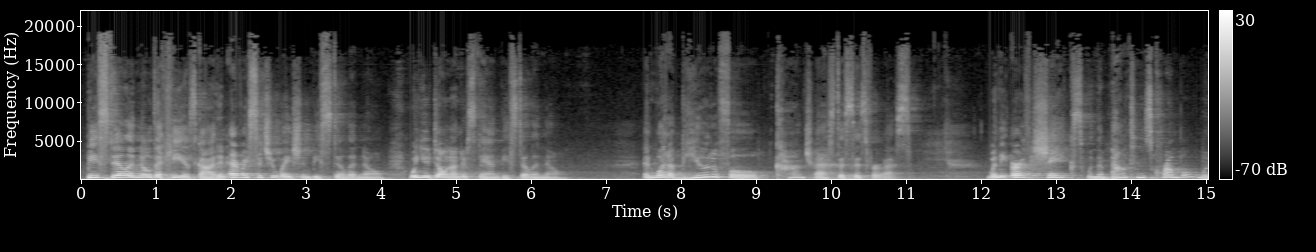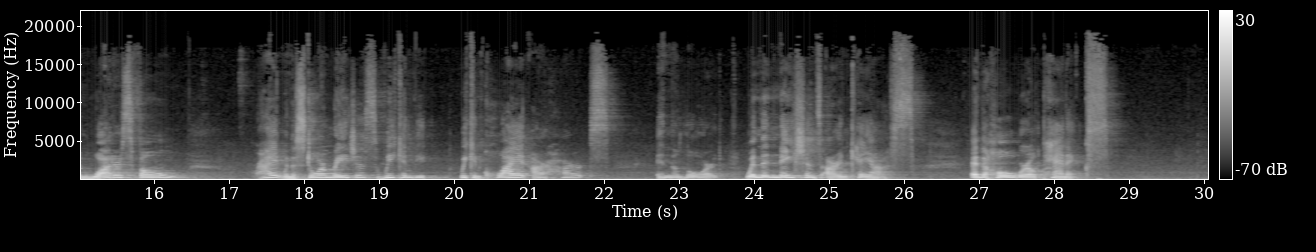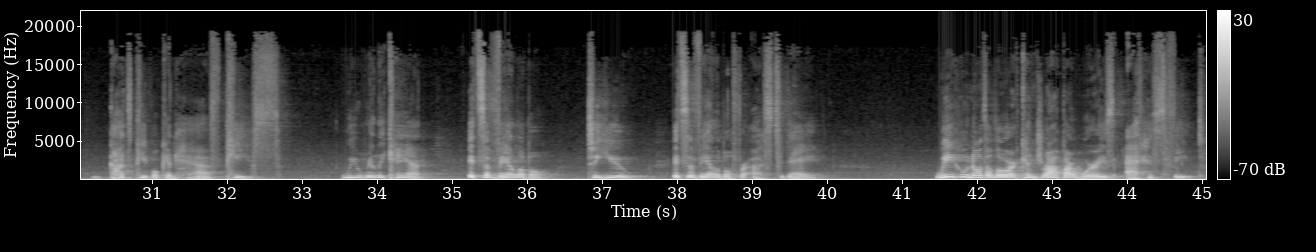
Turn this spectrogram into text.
Be still and know that He is God. In every situation, be still and know. When you don't understand, be still and know. And what a beautiful contrast this is for us. When the earth shakes, when the mountains crumble, when waters foam, right? When the storm rages, we can be we can quiet our hearts in the Lord. When the nations are in chaos and the whole world panics, God's people can have peace. We really can. It's available to you, it's available for us today. We who know the Lord can drop our worries at his feet.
